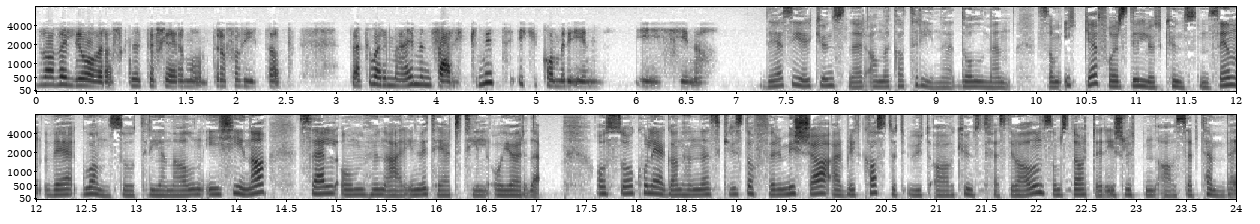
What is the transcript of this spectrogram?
Det var veldig overraskende etter flere måneder å få vite at det er ikke bare meg, men verket mitt ikke kommer inn i Kina. Det sier kunstner Anne Katrine Dolmen, som ikke får stille ut kunsten sin ved Guangzhou-triennalen i Kina, selv om hun er invitert til å gjøre det. Også kollegaen hennes Kristoffer Mysja er blitt kastet ut av kunstfestivalen som starter i slutten av september.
